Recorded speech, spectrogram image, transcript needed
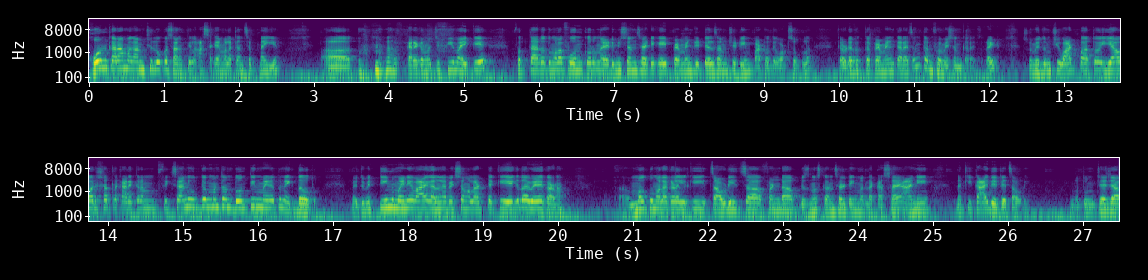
फोन करा मग आमची लोक सांगतील. असं काही मला कन्सेप्ट नाही आहे तुम्हाला कार्यक्रमाची फी माहिती आहे फक्त आता तुम्हाला फोन करून ॲडमिशनसाठी काही पेमेंट डिटेल्स आमची टीम पाठवते व्हॉट्सअपला तेवढे फक्त पेमेंट करायचं आणि कन्फर्मेशन करायचं राईट सो मी तुमची वाट पाहतो या वर्षातला कार्यक्रम फिक्स आहे आणि उद्योग मंथन दोन तीन महिन्यातून एकदा होतो. म्हणजे तुम्ही तीन महिने वाया घालण्यापेक्षा मला वाटतं की एकदा वेळ काढा. मग तुम्हाला कळेल की चावडीचा फंडा बिझनेस कन्सल्टिंगमधला कसा आहे आणि नक्की काय देते चावडी. मग तुमच्या ज्या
